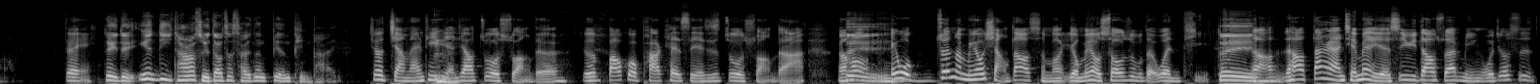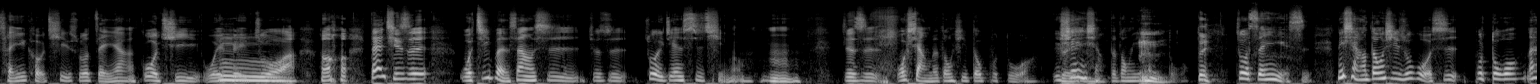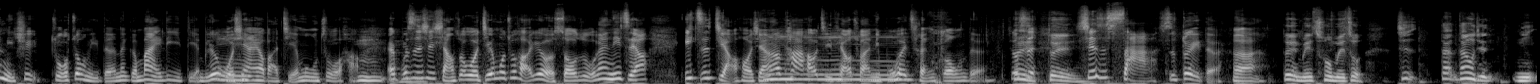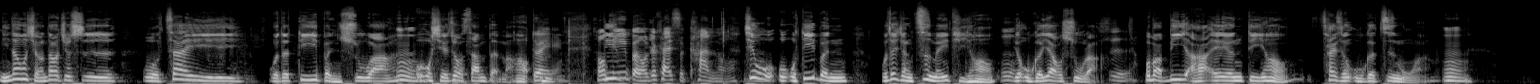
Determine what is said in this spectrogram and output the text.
对对对，因为利他，所以到这才能变成品牌。就讲难听一点，叫做爽的，嗯、就是包括 Podcast 也是做爽的啊。然后，哎对，我真的没有想到什么有没有收入的问题。对，啊，然后当然前面也是遇到酸民，我就是沉一口气说怎样过气我也可以做啊。嗯、但其实我基本上是就是做一件事情哦，嗯，就是我想的东西都不多，有些人想的东西很多。对，做生意也是，你想的东西如果是不多，那你去着重你的那个卖力点。比如我现在要把节目做好，嗯、而不是是想说我节目做好又有收入。那你只要一只脚哈，想要踏好几条船，嗯、你不会成功的。就是对，其实傻是对的，啊，对，没错，没错。其实，但但我觉得你你让我想到就是我在。我的第一本书啊，嗯、我我写作有三本嘛，哈，对，从第一本我就开始看哦。其实我我我第一本我在讲自媒体哈，有五个要素啦，是。我把 B R A N D 哈拆成五个字母啊，嗯，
